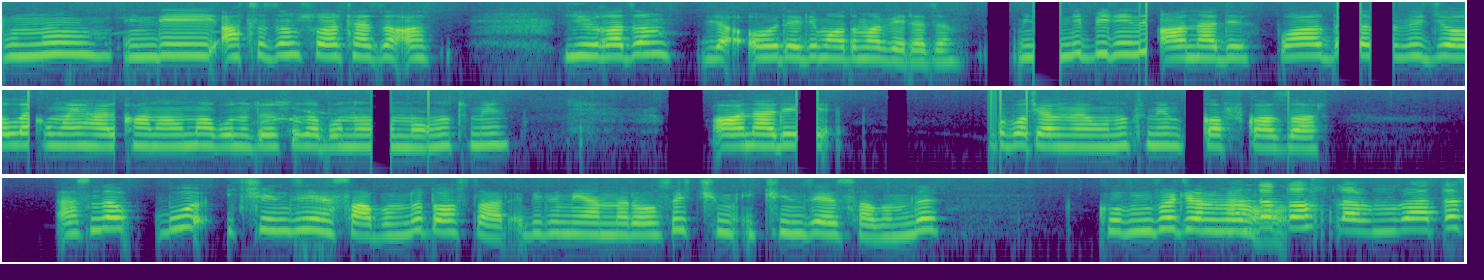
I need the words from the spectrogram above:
bunu indi atacağım sonra təzə yığacağım o dediğim adama vereceğim. Şimdi birinci anədir. Bu arada videoya like olmayı, kanalıma abone değilseniz abone olmayı unutmayın. Anədir. Bu gelmeyi unutmayın Qafqazlar. Aslında bu ikinci hesabımdır dostlar. Bilmeyenler olsa kim ikinci hesabımdır. Klubumuza gelmeyi Məndə dostlar Murada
